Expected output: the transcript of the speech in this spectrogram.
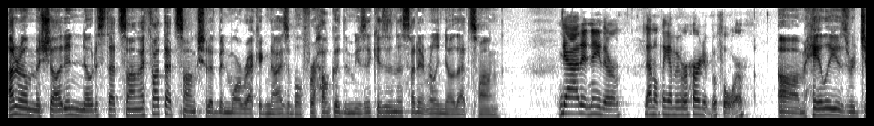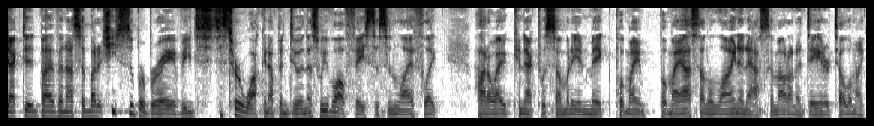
I don't know, Michelle. I didn't notice that song. I thought that song should have been more recognizable for how good the music is in this. I didn't really know that song. yeah i didn't either i don't think i've ever heard it before Um, Haley is rejected by Vanessa, but she's super brave. It's just her walking up and doing this. We've all faced this in life. Like, how do I connect with somebody and make put my put my ass on the line and ask them out on a date or tell them I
